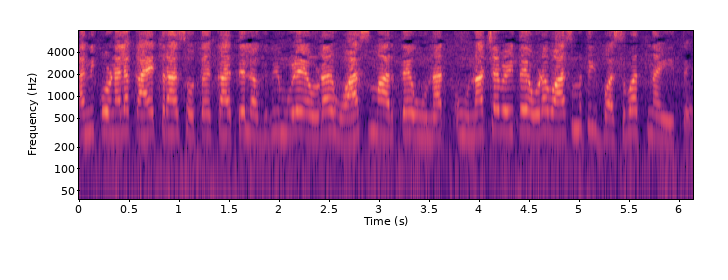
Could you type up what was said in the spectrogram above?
आणि कोणाला काय त्रास होत आहे काय ते लघवीमुळे एवढा वास मारते उन्हात उन्हाच्या वेळी तर एवढा वास मग ती बसवत नाही इथे.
